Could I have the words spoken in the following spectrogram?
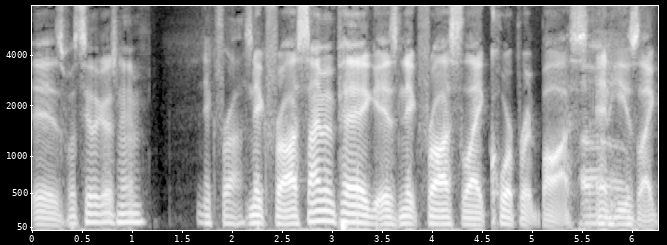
is what's the other guy's name? Nick Frost. Nick Frost. Simon Pegg is Nick Frost's like corporate boss, and Oh, he's like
